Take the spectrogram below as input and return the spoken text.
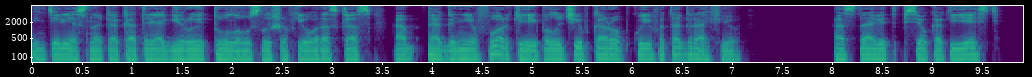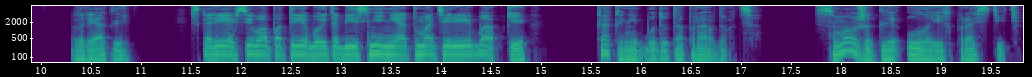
Интересно, как отреагирует Тула, услышав его рассказ об Эгоне Форке и получив коробку и фотографию. Оставит все как есть? Вряд ли. Скорее всего, потребует объяснения от матери и бабки. Как они будут оправдываться? Сможет ли Ула их простить?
